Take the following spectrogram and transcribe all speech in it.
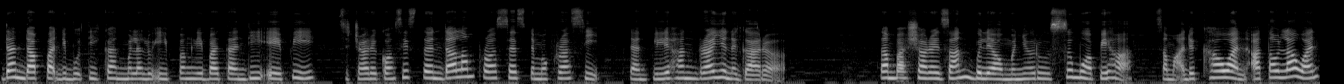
dan dapat dibuktikan melalui penglibatan DAP secara konsisten dalam proses demokrasi dan pilihan raya negara. Tambah Syarizan, beliau menyeru semua pihak sama ada kawan atau lawan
